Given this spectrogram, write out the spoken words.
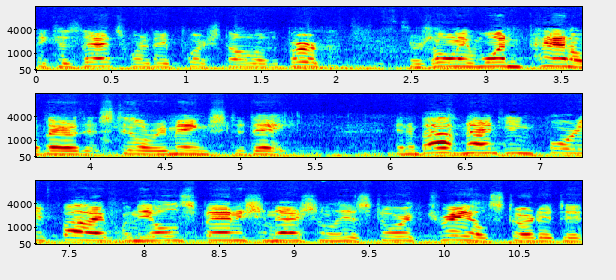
because that's where they pushed all of the burden. There's only one panel there that still remains today. In about 1945, when the old Spanish National Historic Trail started to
